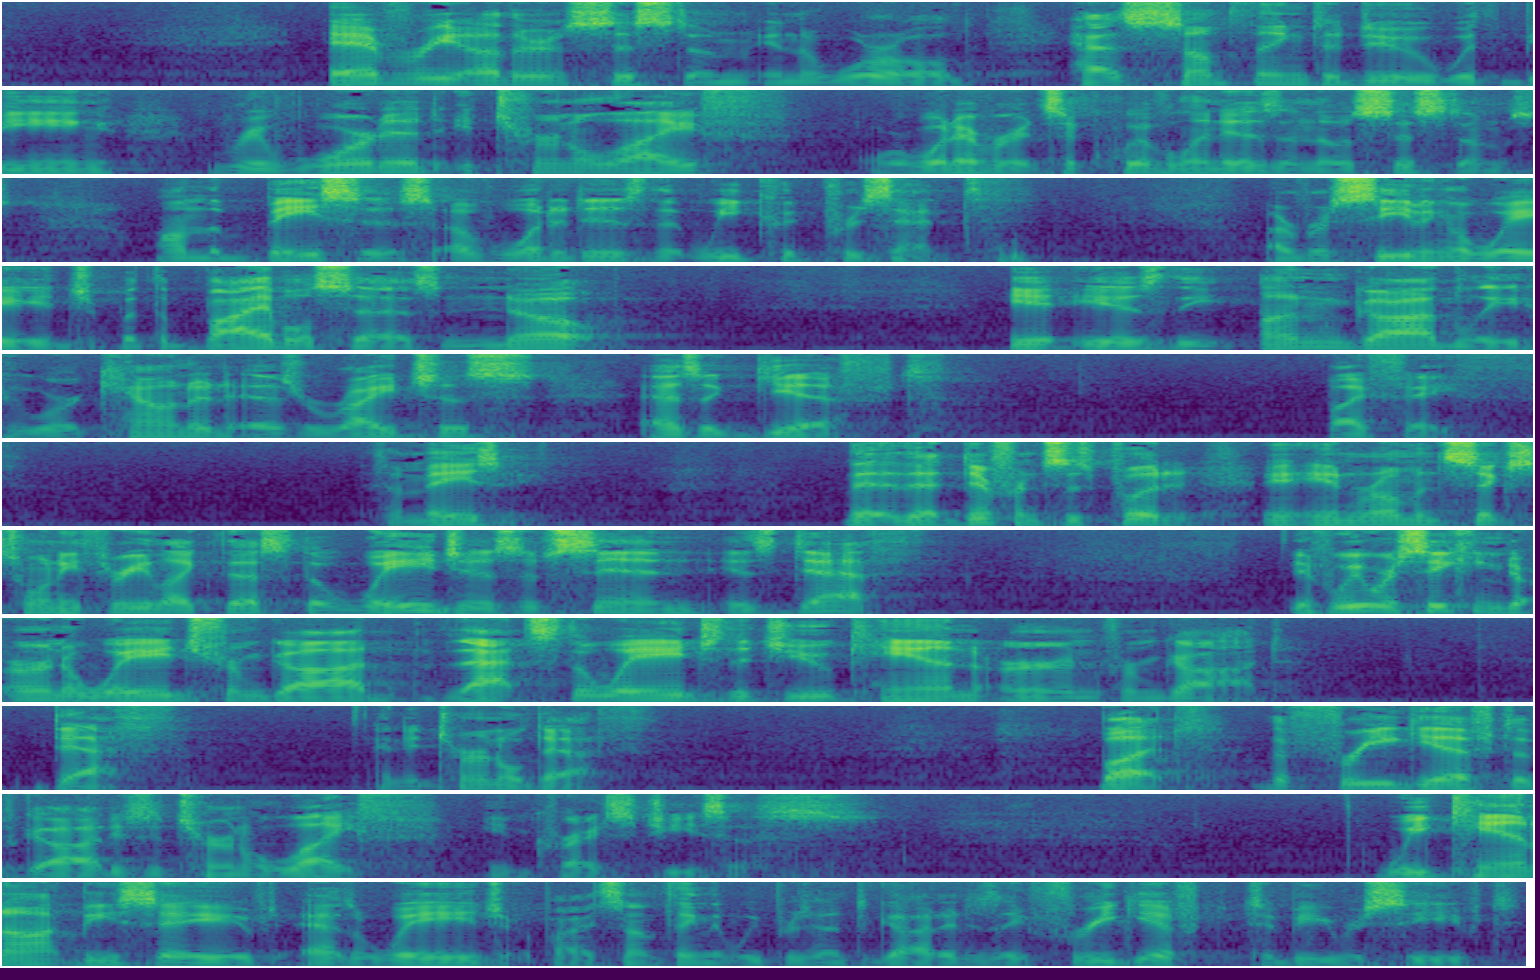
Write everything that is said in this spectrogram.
Every other system in the world has something to do with being rewarded eternal life, or whatever its equivalent is in those systems, on the basis of what it is that we could present, of receiving a wage. But the Bible says, no. It is the ungodly who are counted as righteous as a gift by faith. It's amazing. That, that difference is put in Romans 6:23 like this: "The wages of sin is death." If we were seeking to earn a wage from God, that's the wage that you can earn from God. Death, an eternal death. But the free gift of God is eternal life in Christ Jesus. We cannot be saved as a wage by something that we present to God. It is a free gift to be received.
